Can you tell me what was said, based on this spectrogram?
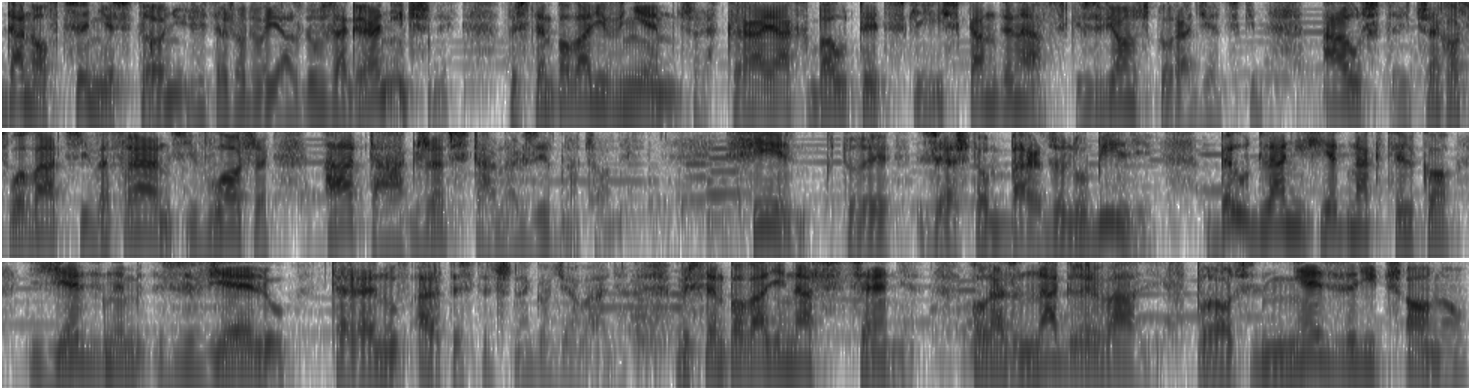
Danowcy nie stronili też od wyjazdów zagranicznych. Występowali w Niemczech, krajach bałtyckich i skandynawskich, Związku Radzieckim, Austrii, Czechosłowacji, we Francji, Włoszech, a także w Stanach Zjednoczonych. Film, który zresztą bardzo lubili, był dla nich jednak tylko jednym z wielu terenów artystycznego działania. Występowali na scenie oraz nagrywali wprost niezliczoną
